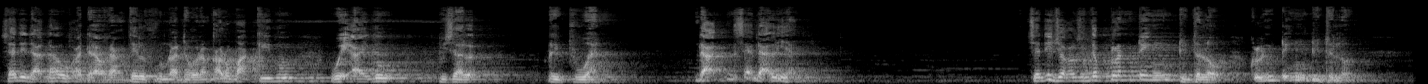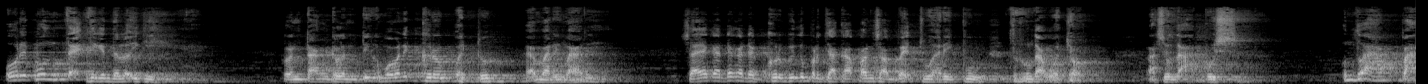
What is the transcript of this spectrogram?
Saya tidak tahu ada orang telepon, ada orang kalau pagi itu WA itu bisa ribuan. Nggak, saya tidak lihat. Jadi jangan sudah kelenting di delok, kelenting di delok. Urip muntek di delok iki. Kelentang kelenting apa grup gak mari-mari. Saya kadang ada grup itu percakapan sampai 2000 terus tak wocok. Langsung tak hapus. Untuk apa?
